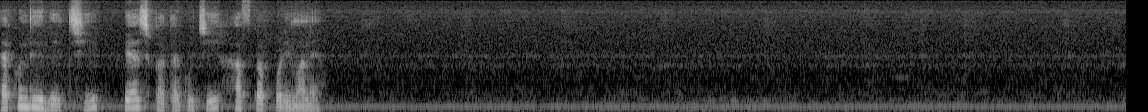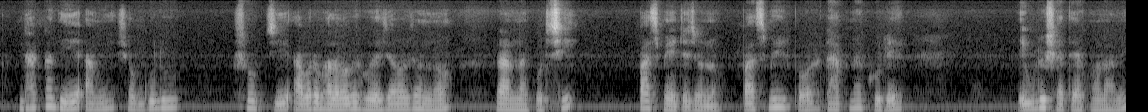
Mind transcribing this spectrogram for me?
এখন দিয়ে দিচ্ছি পেঁয়াজ পাতা কুচি হাফ কাপ পরিমাণে। ঢাকনা দিয়ে আমি সবগুলো সবজি আবারও ভালোভাবে হয়ে যাওয়ার জন্য রান্না করছি পাঁচ মিনিটের জন্য। পাঁচ মিনিট পর ঢাকনা খুলে এগুলোর সাথে এখন আমি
